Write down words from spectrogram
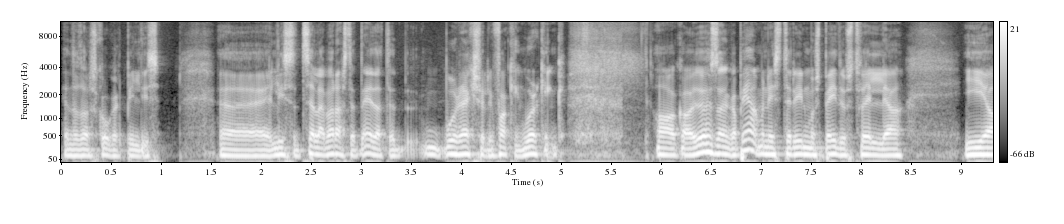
et nad oleks kogu aeg pildis äh,. lihtsalt sellepärast, et näidata, et we are actually fucking working. aga ühesõnaga peaminister ilmus peidust välja ja,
